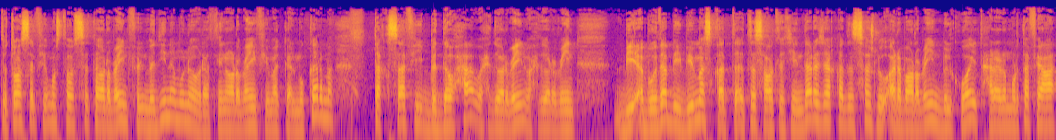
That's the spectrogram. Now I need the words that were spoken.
تتواصل في مستوى 46 في المدينة المنورة 42 في مكة المكرمة. طقس صافي بالدوحة 41 41 بأبو ظبي بمسقط 39 درجة. قد نسجلوا 44 بالكويت. حرارة مرتفعة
